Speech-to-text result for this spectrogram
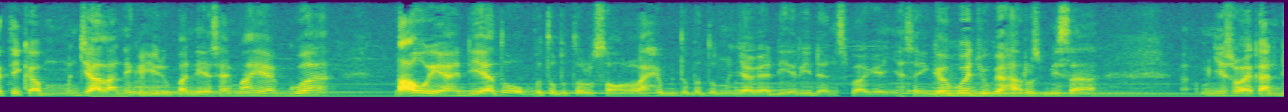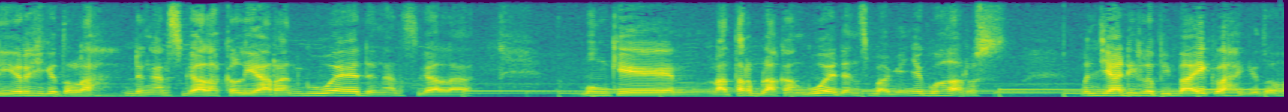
ketika menjalani kehidupan di SMA ya gue tahu ya dia tuh betul-betul soleh betul-betul menjaga diri dan sebagainya. Sehingga gue juga harus bisa menyesuaikan diri gitulah dengan segala keliaran gue dengan segala mungkin latar belakang gue dan sebagainya gue harus menjadi lebih baik lah gitu.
